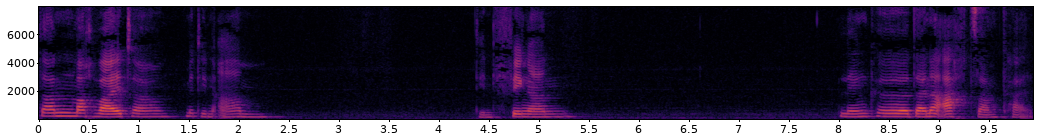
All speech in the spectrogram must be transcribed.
Dann mach weiter mit den Armen, den Fingern, lenke deine Achtsamkeit.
